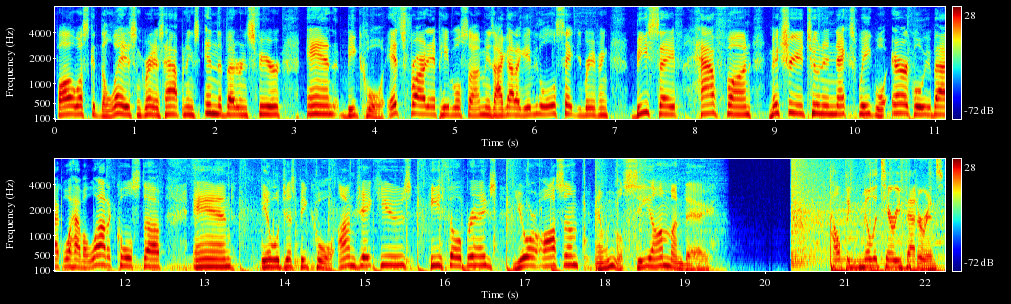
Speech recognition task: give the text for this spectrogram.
Follow us, get the latest and greatest happenings in the veteran sphere, and be cool. It's Friday, people, so that means I got to give you the little safety briefing. Be safe, have fun. Make sure you tune in next week. Well, Eric will be back. We'll have a lot of cool stuff, and it will just be cool. I'm Jake Hughes. He's Phil Briggs. You're awesome, and we will see you on Monday. Helping military veterans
